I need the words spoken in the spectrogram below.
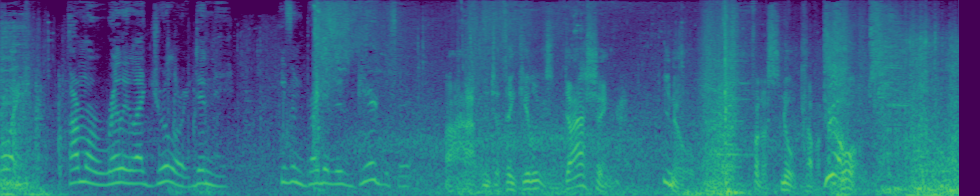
Boy, Thamur really liked jewelry, didn't he? Even braided his beard with it. I happen to think he looks dashing. You know, for a snow-covered corpse.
